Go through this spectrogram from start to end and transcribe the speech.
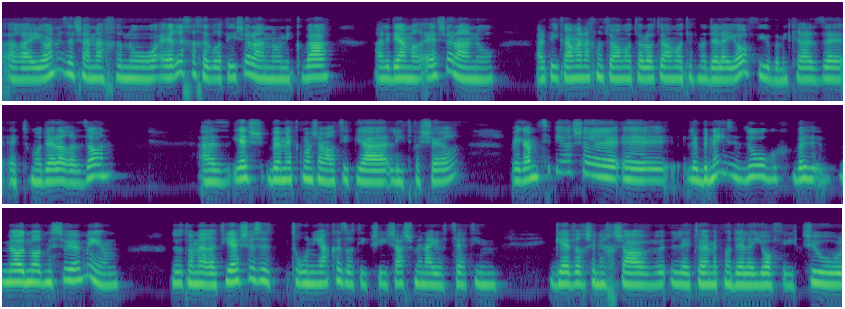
הרעיון הזה שאנחנו הערך החברתי שלנו נקבע על ידי המראה שלנו על פי כמה אנחנו תואמות או לא תואמות את מודל היופי ובמקרה הזה את מודל הרזון אז יש באמת כמו שאמרת ציפייה להתפשר וגם ציפייה שלבני אה, זוג מאוד מאוד מסוימים. זאת אומרת, יש איזו טרוניה כזאת כשאישה שמנה יוצאת עם גבר שנחשב לתואם את מודל היופי, שהוא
